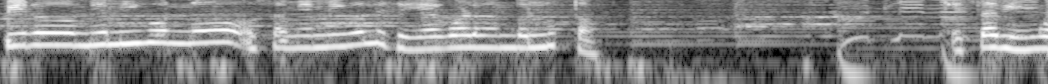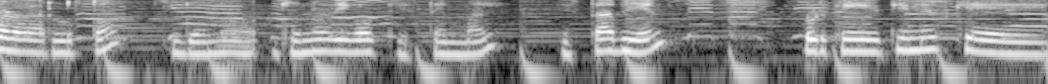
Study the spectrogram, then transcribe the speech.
Pero mi amigo no, o sea, mi amigo le seguía guardando luto. Está bien guardar luto, yo no, yo no digo que esté mal, está bien, porque tienes que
